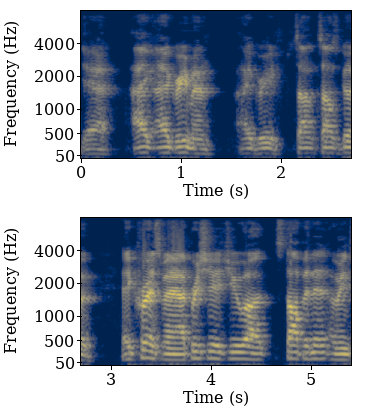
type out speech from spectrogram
Yeah, I, I agree, man. I agree. Sounds sounds good. Hey, Chris, man, I appreciate you uh, stopping in. I mean,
